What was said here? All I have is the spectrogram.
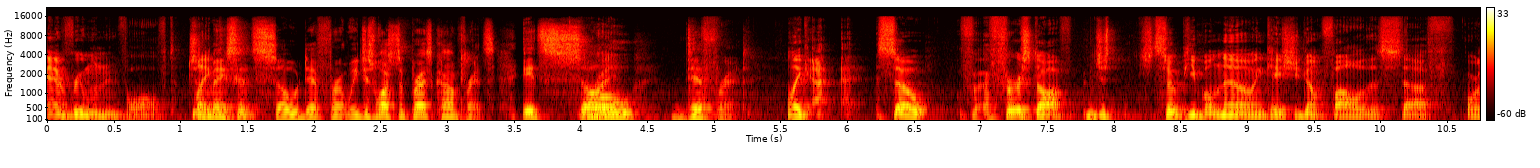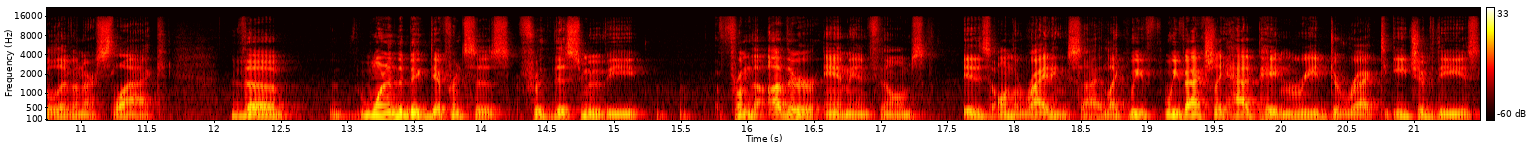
everyone involved. so it makes it so different we just watched the press conference it's so Right. different like I, so f- first off just so people know in case you don't follow this stuff or live in our slack the one of the big differences for this movie from the other ant-man films is on the writing side like we've we've actually had peyton reed direct each of these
